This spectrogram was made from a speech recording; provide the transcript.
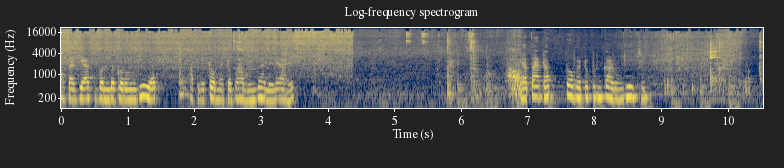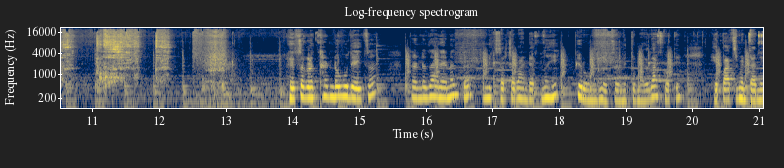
आता गॅस बंद करून घेऊयात. आपले टोमॅटो भाजून झालेले आहेत. या ताटात टोमॅटो पण काढून घ्यायचे. हे सगळं थंड होऊ द्यायचं. थंड झाल्यानंतर मिक्सरच्या भांड्यातनं हे फिरवून घ्यायचं. मी तुम्हाला दाखवते. हे पाच मिनिटांनी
